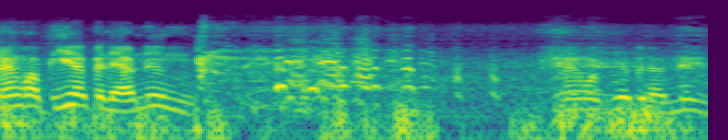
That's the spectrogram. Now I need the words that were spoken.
นั่งพับเพียบไปแล้วหนึ่งนั่งพับเพียบไปแล้วหนึ่ง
